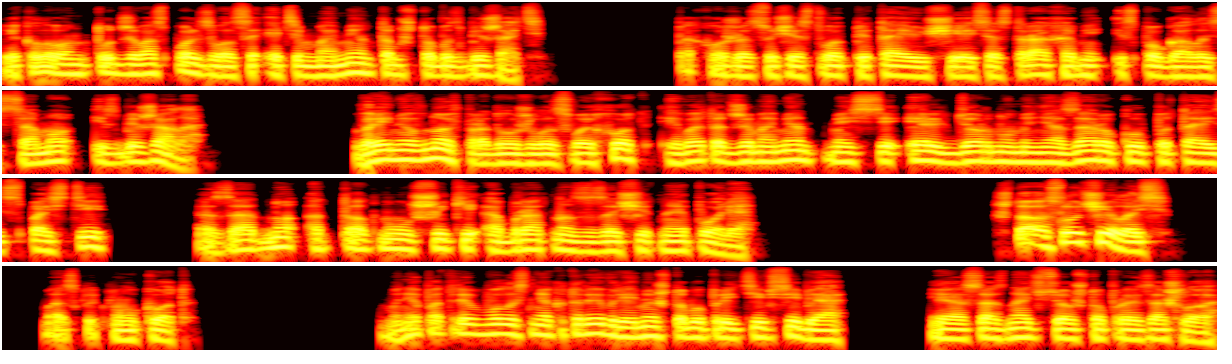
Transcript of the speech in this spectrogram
и клоун тут же воспользовался этим моментом, чтобы сбежать. Похоже, существо, питающееся страхами, испугалось само и сбежало. Время вновь продолжило свой ход, и в этот же момент Месси Эль дернул меня за руку, пытаясь спасти, а заодно оттолкнул Шики обратно за защитное поле. «Что случилось?» — воскликнул кот. Мне потребовалось некоторое время, чтобы прийти в себя и осознать все, что произошло.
